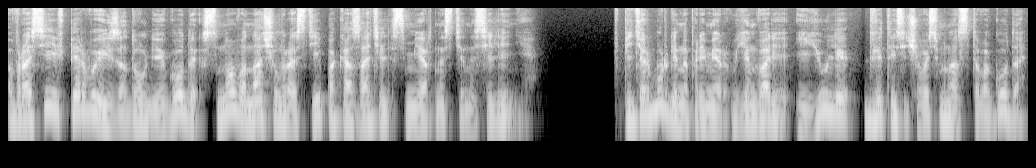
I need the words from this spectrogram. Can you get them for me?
в России впервые за долгие годы снова начал расти показатель смертности населения. В Петербурге, например, в январе-июле 2018 года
